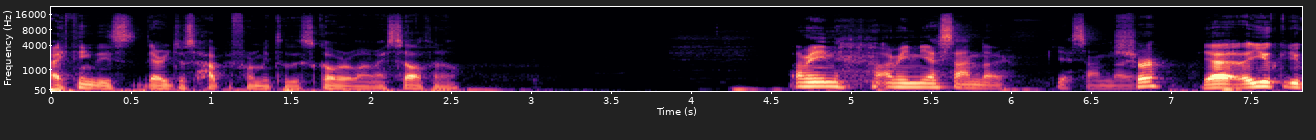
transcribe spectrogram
I think these they're just happy for me to discover by myself. You know. I mean, I mean, yes and no, yes and no. Sure. Yeah, you you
